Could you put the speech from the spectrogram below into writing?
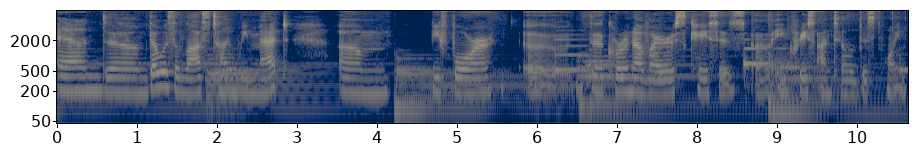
and um, that was the last time we met um, before uh, the coronavirus cases uh, increased until this point.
